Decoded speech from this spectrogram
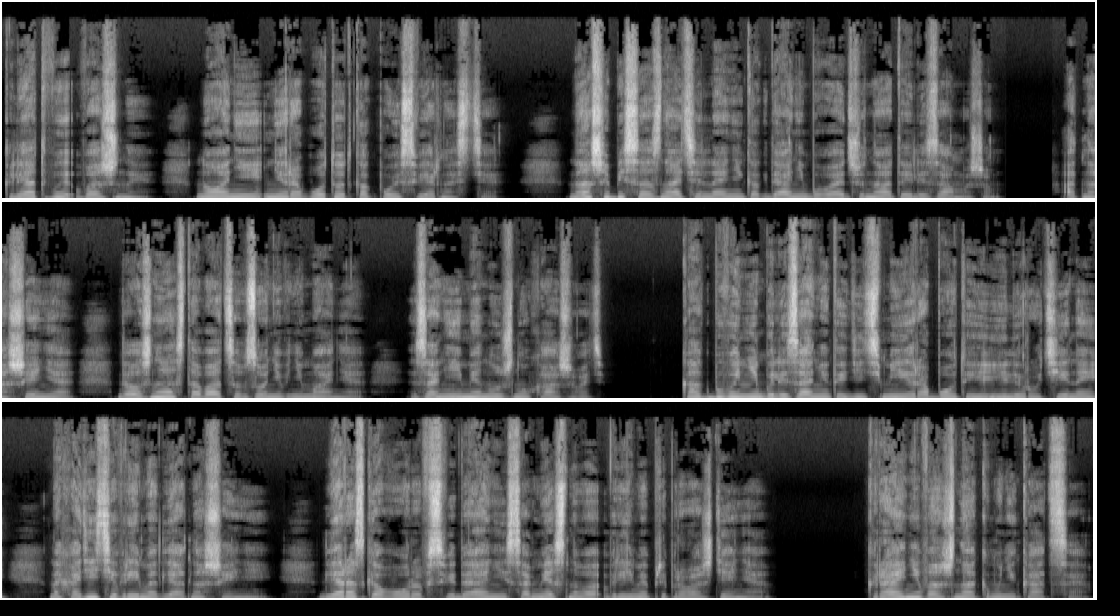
Клятвы важны, но они не работают как пояс верности. Наше бессознательное никогда не бывает женато или замужем. Отношения должны оставаться в зоне внимания, за ними нужно ухаживать. Как бы вы ни были заняты детьми, работой или рутиной, находите время для отношений, для разговоров, свиданий, совместного времяпрепровождения. Крайне важна коммуникация.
